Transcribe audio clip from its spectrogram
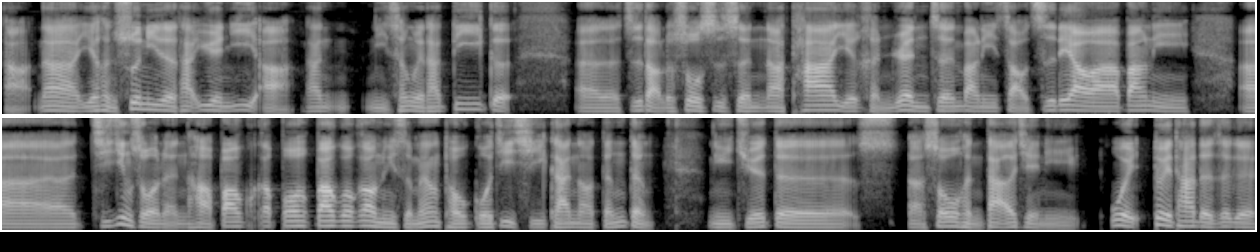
啊，那也很顺利的，他愿意啊，那你成为他第一个。呃，指导的硕士生，那他也很认真，帮你找资料啊，帮你呃极尽所能哈，包括包包括告诉你怎么样投国际期刊哦等等，你觉得呃收获很大，而且你为对他的这个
